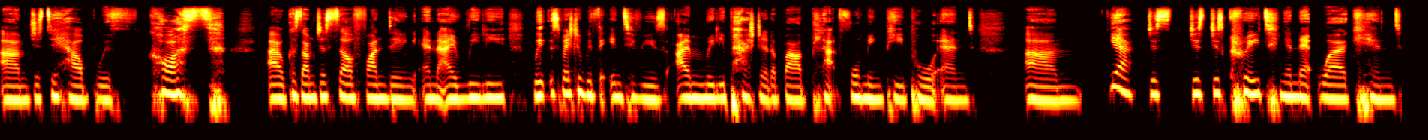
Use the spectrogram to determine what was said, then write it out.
um, just to help with costs, because uh, I'm just self funding and I really, especially with the interviews, I'm really passionate about platforming people and, um, yeah, just just just creating a network and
